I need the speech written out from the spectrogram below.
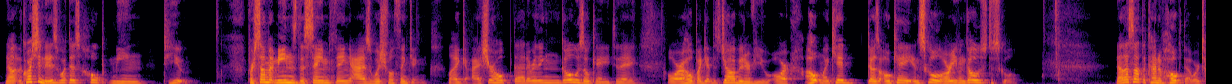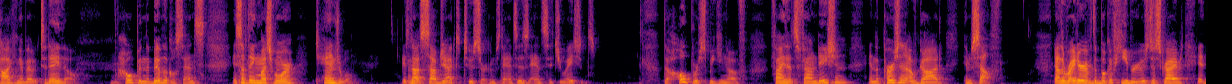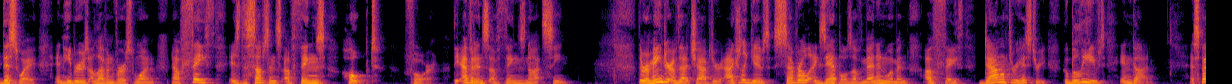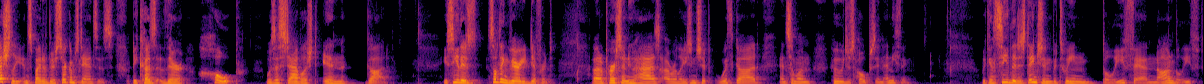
Now, the question is what does hope mean to you? For some, it means the same thing as wishful thinking, like, I sure hope that everything goes okay today, or I hope I get this job interview, or I hope my kid does okay in school or even goes to school. Now, that's not the kind of hope that we're talking about today, though. Hope in the biblical sense is something much more tangible. It's not subject to circumstances and situations. The hope we're speaking of finds its foundation in the person of God Himself. Now, the writer of the book of Hebrews described it this way in Hebrews 11, verse 1. Now, faith is the substance of things hoped for, the evidence of things not seen. The remainder of that chapter actually gives several examples of men and women of faith down through history who believed in God, especially in spite of their circumstances, because their hope was established in God. You see, there's something very different about a person who has a relationship with God and someone who just hopes in anything. We can see the distinction between belief and non belief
